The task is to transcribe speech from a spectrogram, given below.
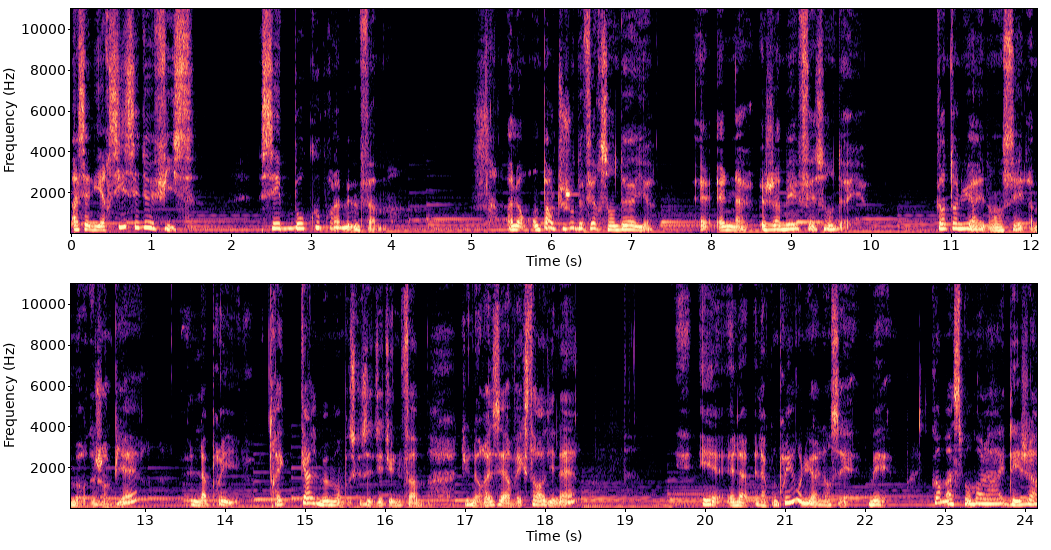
à cette guerre-ci, ses deux fils. C'est beaucoup pour la même femme. Alors, on parle toujours de faire son deuil. Elle, n'a jamais fait son deuil. Quand on lui a annoncé la mort de Jean-Pierre, elle l'a pris très calmement, parce que c'était une femme d'une réserve extraordinaire. Et elle a, elle a compris, on lui a annoncé. Mais comme à ce moment-là, déjà,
